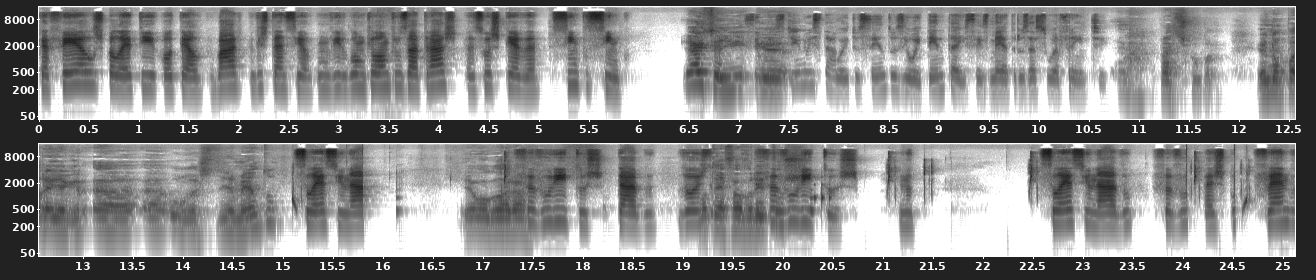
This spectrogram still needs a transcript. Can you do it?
Café El Spalletti Hotel Bar, distância 1,1 km atrás, à sua esquerda, 5 de 5. E é isso aí. Seu que- destino está a 886 metros à sua frente. Ah, Peço desculpa. Eu não parei a a- a- o rastreamento. Selecionar Eu agora. favoritos, tab 2 Botei favoritos. favoritos. No... Selecionado, favor, frango,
